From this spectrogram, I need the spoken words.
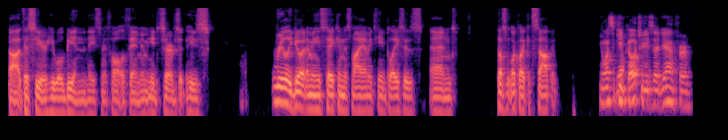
uh, this year, he will be in the Naismith Hall of Fame. I mean, he deserves it. He's really good. I mean, he's taken this Miami team places and doesn't look like it's stopping. He wants to keep yeah. coaching. He said, "Yeah, for."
